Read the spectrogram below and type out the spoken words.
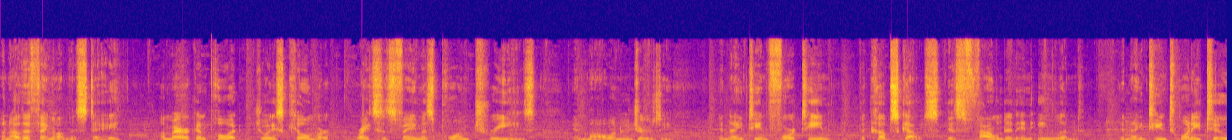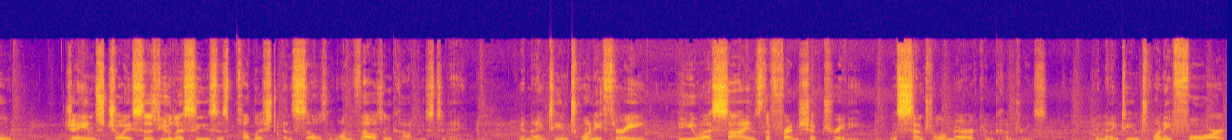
Another thing on this day, American poet Joyce Kilmer writes his famous poem Trees in Mahwah, New Jersey. In 1914, the Cub Scouts is founded in England. In 1922, James Joyce's Ulysses is published and sells 1,000 copies today. In 1923, the U.S. signs the Friendship Treaty with Central American countries. In 1924,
